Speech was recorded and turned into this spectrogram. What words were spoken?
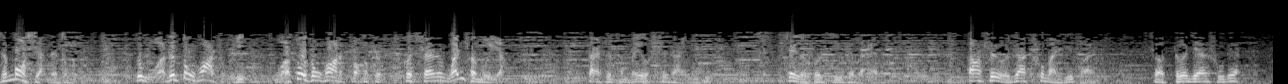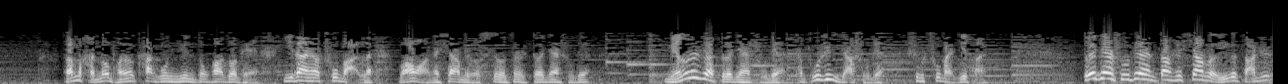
袋冒险的东西。就我的动画主义，我做动画的方式和前人完全不一样，但是他没有施展余地。这个时候机会来了，当时有一家出版集团叫德间书店，咱们很多朋友看宫崎骏动画作品，一旦要出版了，往往那下面有四个字“德间书店”。名字叫德间书店，它不是一家书店，是个出版集团。德间书店当时下边有一个杂志，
